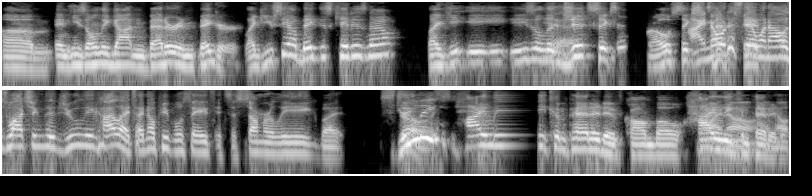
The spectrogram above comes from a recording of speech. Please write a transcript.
um, and he's only gotten better and bigger. Like you see how big this kid is now. Like he, he he's a legit six inch bro. Six. I noticed that when I was watching the Drew League highlights. I know people say it's, it's a summer league, but still, Drew League is highly competitive combo, I highly know, competitive.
